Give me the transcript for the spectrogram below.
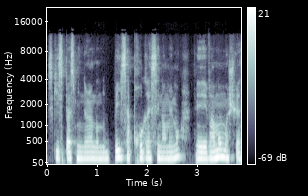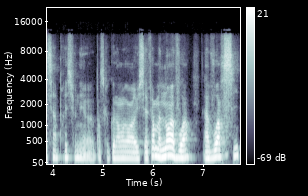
ce qui se passe, mine de rien, dans d'autres pays, ça progresse énormément. Mais vraiment, moi, je suis assez impressionné euh, parce que Conor a réussi à faire. Maintenant, à voir si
